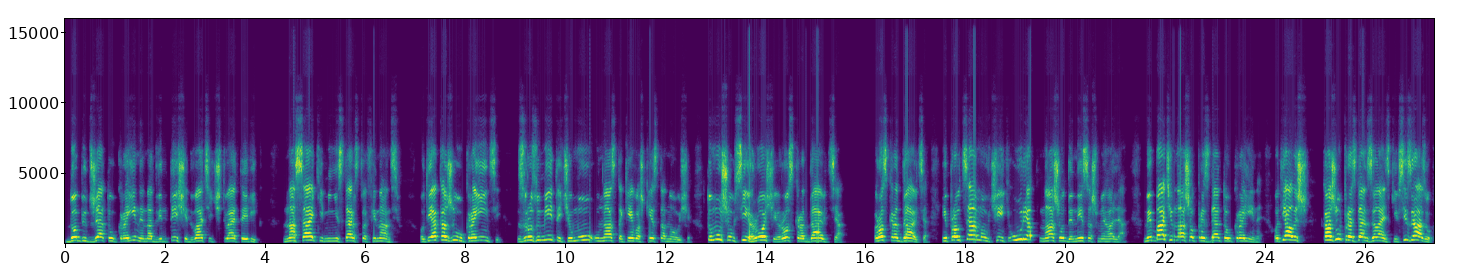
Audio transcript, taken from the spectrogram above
до бюджету України на 2024 рік на сайті Міністерства фінансів. От я кажу, українці, зрозумійте, чому у нас таке важке становище. Тому що всі гроші розкрадаються розкрадаються. І про це мовчить уряд нашого Дениса Шмигаля. Ми бачимо нашого президента України. От я лише кажу президент Зеленський, всі зразу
